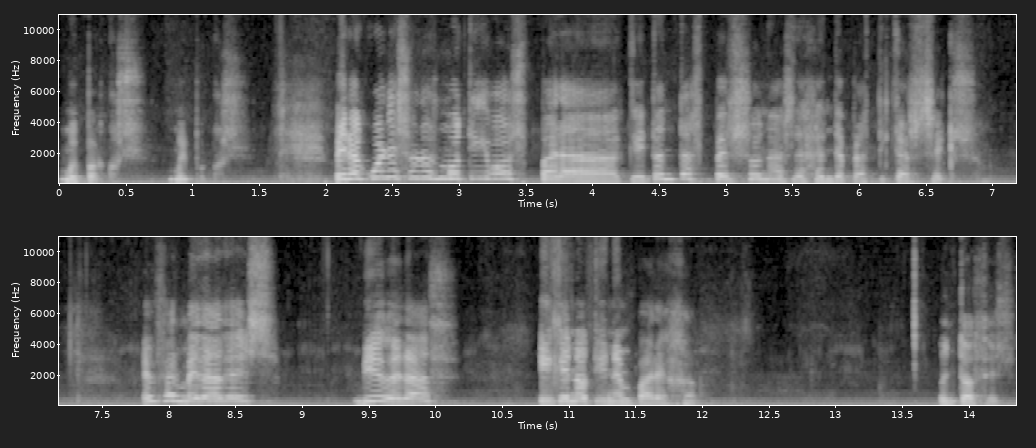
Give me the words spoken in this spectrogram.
Muy pocos, muy pocos. Pero ¿cuáles son los motivos para que tantas personas dejen de practicar sexo? enfermedades, viudedad y que no tienen pareja. Entonces,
